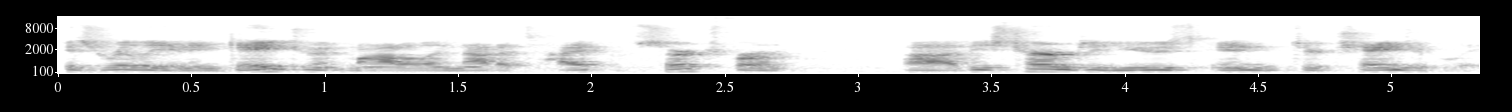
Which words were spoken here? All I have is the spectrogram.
is really an engagement model and not a type of search firm. Uh, these terms are used interchangeably.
